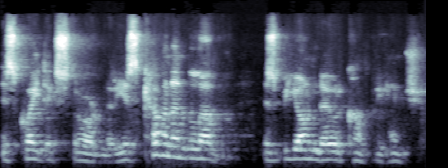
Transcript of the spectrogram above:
is quite extraordinary. His covenant love is beyond our comprehension.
